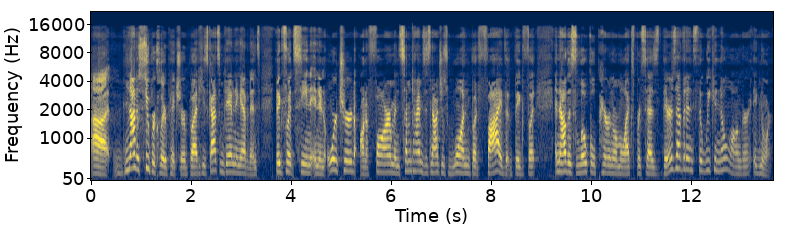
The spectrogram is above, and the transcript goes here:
uh, not a super clear picture, but he's got some damning evidence. Bigfoot seen in an orchard, on a farm, and sometimes it's not just one, but five Bigfoot. And now this local paranormal expert says there's evidence that we can no longer ignore.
